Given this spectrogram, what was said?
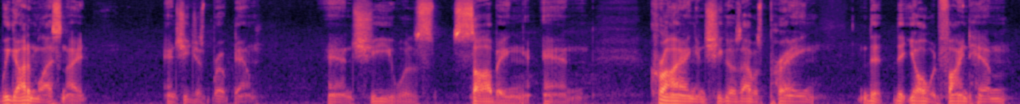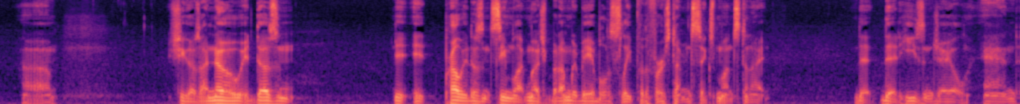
we got him last night," and she just broke down, and she was sobbing and crying, and she goes, "I was praying that that y'all would find him." Um, she goes, "I know it doesn't, it, it probably doesn't seem like much, but I'm going to be able to sleep for the first time in six months tonight. That that he's in jail, and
